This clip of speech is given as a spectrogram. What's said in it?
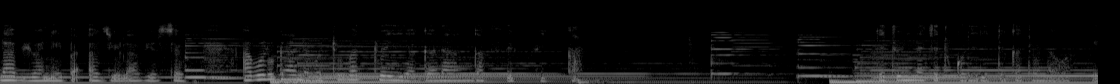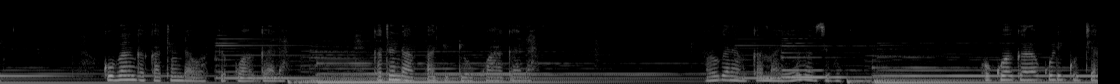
love your neighbor as you love yourself. Abooluganda bwe tuba tweyagalanga ffe ffekka tetulina kyetukoleredde katonda waffe. Kubanga katonda waffe kwagala. Katonda waffe ajjudde okwagala. Abooluganda mukama yeebazibwe. Okwagala kuli kutya?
